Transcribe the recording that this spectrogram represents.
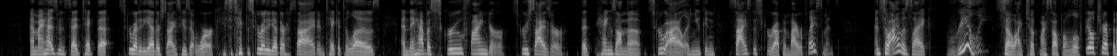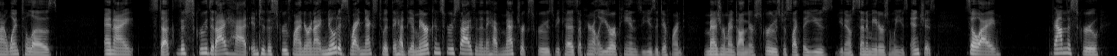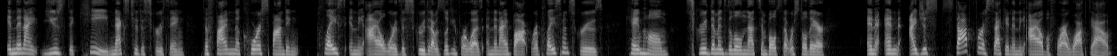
And my husband said, take the screw out of the other side because he was at work. He said, take the screw out of the other side and take it to Lowe's. And they have a screw finder, screw sizer that hangs on the screw aisle, and you can size the screw up and buy replacements. And so I was like, really? So I took myself on a little field trip and I went to Lowe's and I stuck the screw that I had into the screw finder. And I noticed right next to it, they had the American screw size and then they have metric screws because apparently Europeans use a different measurement on their screws, just like they use, you know, centimeters and we use inches. So I found the screw and then I used the key next to the screw thing to find the corresponding place in the aisle where the screw that I was looking for was. And then I bought replacement screws, came home, screwed them into the little nuts and bolts that were still there. And and I just stopped for a second in the aisle before I walked out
